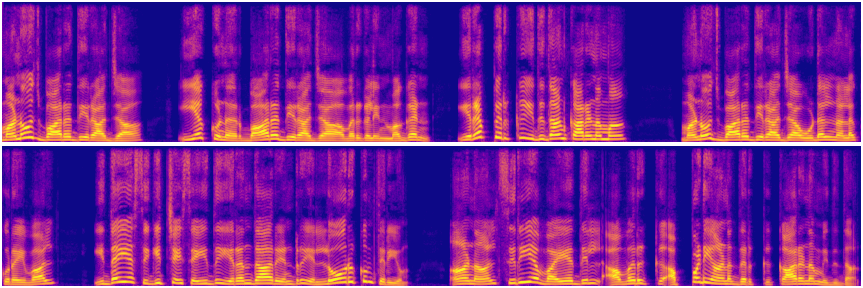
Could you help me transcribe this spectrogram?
மனோஜ் பாரதி ராஜா இயக்குனர் பாரதி ராஜா அவர்களின் மகன் இறப்பிற்கு இதுதான் காரணமா? மனோஜ் பாரதி ராஜா உடல் நலக்குறைவால் இதய சிகிச்சை செய்து இறந்தார் என்று எல்லோருக்கும் தெரியும். ஆனால் சிறிய வயதில் அவருக்கு அப்படியானதற்கு காரணம் இதுதான்.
